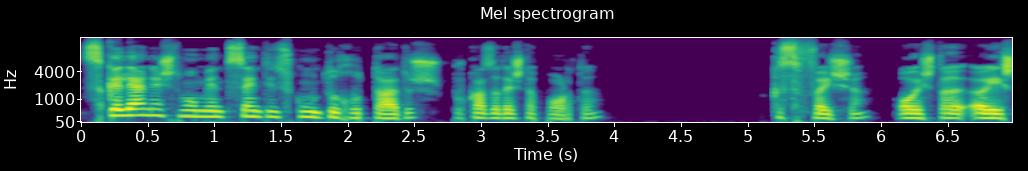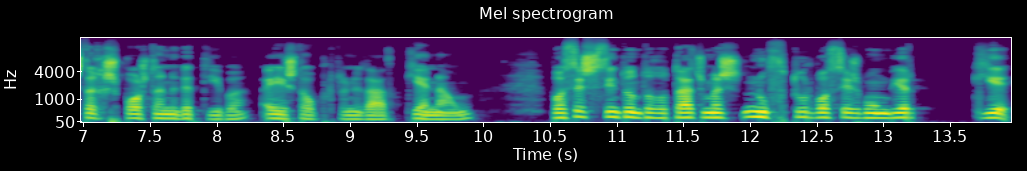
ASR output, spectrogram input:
Se calhar neste momento sentem-se como derrotados por causa desta porta que se fecha, ou esta, a esta resposta negativa, a esta oportunidade, que é não. Vocês se sintam derrotados, mas no futuro vocês vão ver que é,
